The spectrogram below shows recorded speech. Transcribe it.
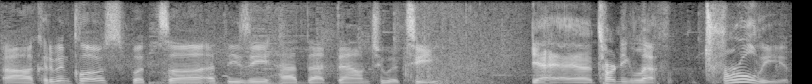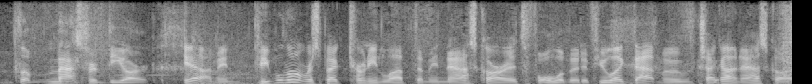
Uh, could have been close, but uh, FBZ had that down to a T. Yeah, yeah, yeah, turning left. Truly the- mastered the art. Yeah, I mean, people don't respect turning left. I mean, NASCAR, it's full of it. If you like that move, check out NASCAR.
